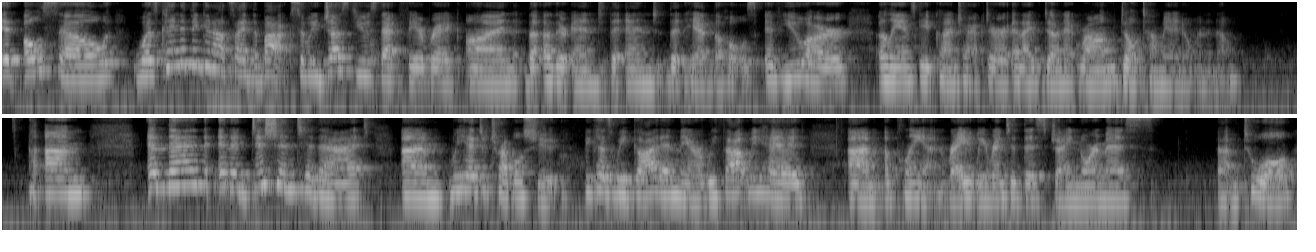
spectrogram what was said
it also was kind of thinking outside the box. So we just used that fabric on the other end, the end that had the holes. If you are a landscape contractor and I've done it wrong, don't tell me I don't want to know. Um, and then in addition to that, um, we had to troubleshoot because we got in there. We thought we had um, a plan, right? We rented this ginormous um, tool,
